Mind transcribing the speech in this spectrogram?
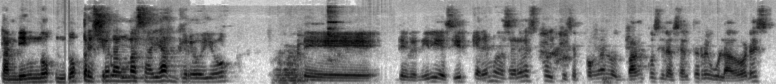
también no, no presionan más allá, creo yo, de, de, venir y decir, queremos hacer esto y que se pongan los bancos y las entes reguladores,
